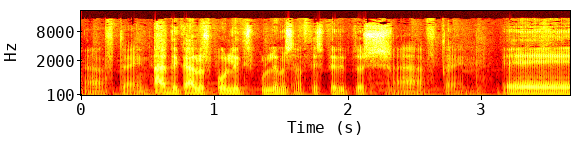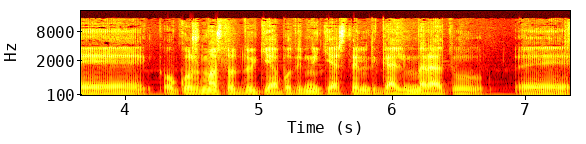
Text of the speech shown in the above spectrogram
Αυτά είναι. Άντε, καλός πολίτης που λέμε σε αυτές τις περιπτώσεις. Αυτά είναι. Ε, ο Κοσμάς τον Τούκη από την Νίκαια στέλνει την καλημέρα του ε,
